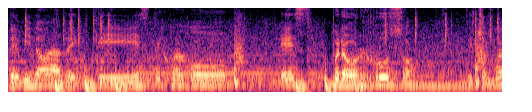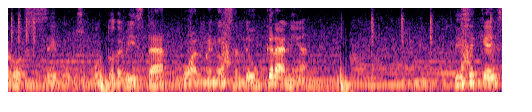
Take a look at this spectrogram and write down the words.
debido a de que este juego es prorruso. Dicho juego, según su punto de vista, o al menos el de Ucrania, dice que es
